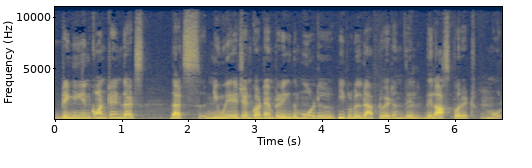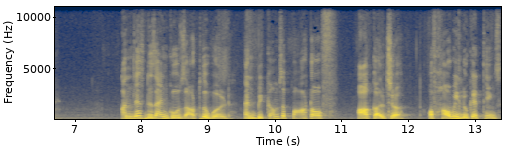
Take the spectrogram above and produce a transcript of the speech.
bringing in content that's that's new age and contemporary, the more it'll, people will adapt to it and they'll they'll ask for it more. unless design goes out to the world and becomes a part of our culture, of how we look at things,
